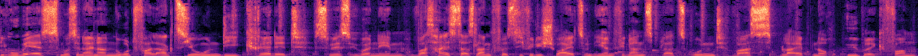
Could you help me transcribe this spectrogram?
Die UBS muss in einer Notfallaktion die Credit Suisse übernehmen. Was heißt das langfristig für die Schweiz und ihren Finanzplatz? Und was bleibt noch übrig vom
